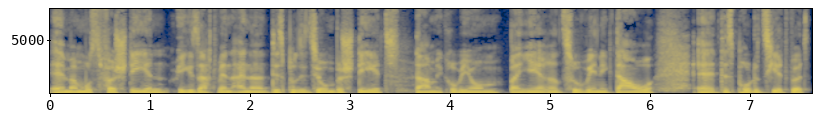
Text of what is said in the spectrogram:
Äh, man muss verstehen, wie gesagt, wenn eine Disposition besteht, Darmmikrobiom, Barriere, zu wenig DAO, äh, das produziert wird,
